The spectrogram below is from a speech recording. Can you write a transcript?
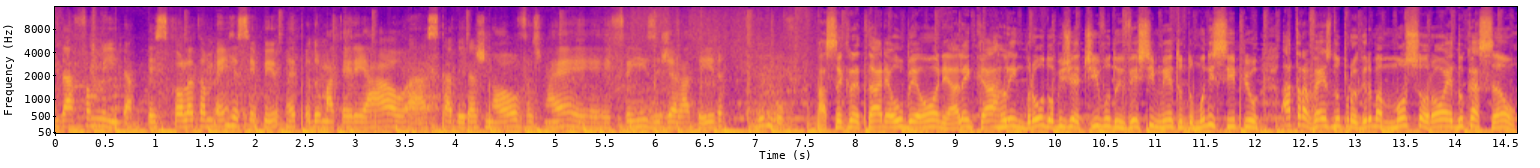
E da família. A escola também recebeu né, todo o material, as cadeiras novas, né? Freezer, geladeira, de novo. A secretária Ubeônia Alencar lembrou do objetivo do investimento do município através do programa Mossoró Educação.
